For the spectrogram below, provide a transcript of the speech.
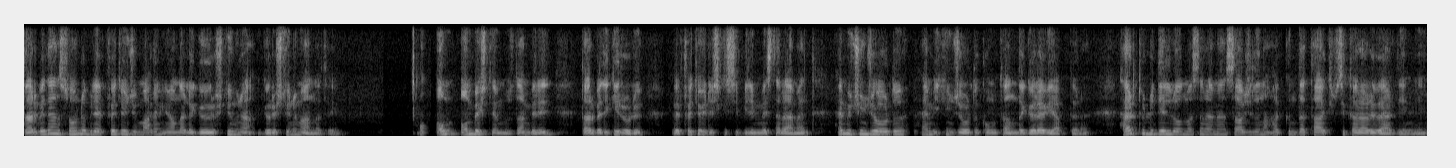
darbeden sonra bile FETÖ'cü mahrem imamlarla görüştüğümü, görüştüğünü mü anlatayım? 15 Temmuz'dan beri darbedeki rolü ve FETÖ ilişkisi bilinmesine rağmen hem 3. Ordu hem 2. Ordu komutanlığında görev yaptığını, her türlü delil olmasına rağmen savcılığın hakkında takipsi kararı verdiğini,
